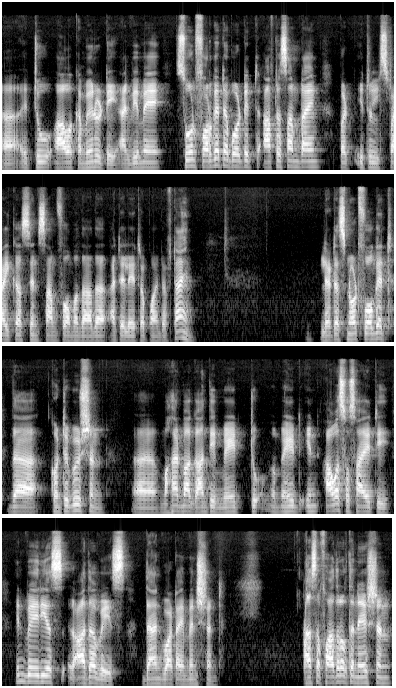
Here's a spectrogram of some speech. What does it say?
uh, to our community and we may soon forget about it after some time but it will strike us in some form or the other at a later point of time let us not forget the contribution uh, Mahatma Gandhi made to made in our society in various other ways than what I mentioned. As a father of the nation,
